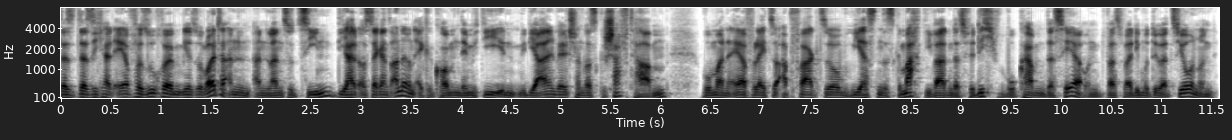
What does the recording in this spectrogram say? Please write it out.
dass, dass ich halt eher versuche, mir so Leute an, an Land zu ziehen, die halt aus der ganz anderen Ecke kommen, nämlich die in medialen Welt schon was geschafft haben, wo man eher vielleicht so abfragt, so, wie hast du das gemacht? Wie war denn das für dich? Wo kam das her? Und was war die Motivation? Und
